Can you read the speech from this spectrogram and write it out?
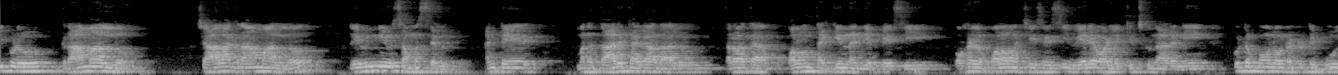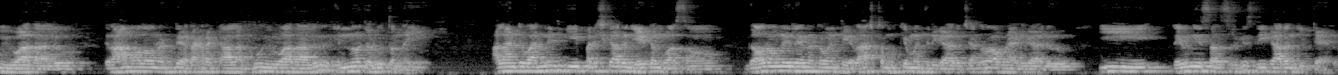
ఇప్పుడు గ్రామాల్లో చాలా గ్రామాల్లో రెవెన్యూ సమస్యలు అంటే మన దారి తగాదాలు తర్వాత పొలం తగ్గిందని చెప్పేసి ఒకళ్ళ పొలం వచ్చేసేసి వేరే వాళ్ళు ఎక్కించుకున్నారని కుటుంబంలో ఉన్నటువంటి భూ వివాదాలు గ్రామంలో ఉన్నటువంటి రకరకాల భూ వివాదాలు ఎన్నో జరుగుతున్నాయి. అలాంటివన్నిటికీ పరిష్కారం చేయటం కోసం గౌరవనీయులైనటువంటి రాష్ట్ర ముఖ్యమంత్రి గారు చంద్రబాబు నాయుడు గారు ఈ రెవెన్యూ సదస్సులకి శ్రీకారం చుట్టారు.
